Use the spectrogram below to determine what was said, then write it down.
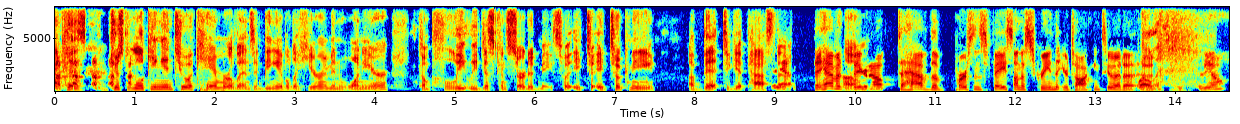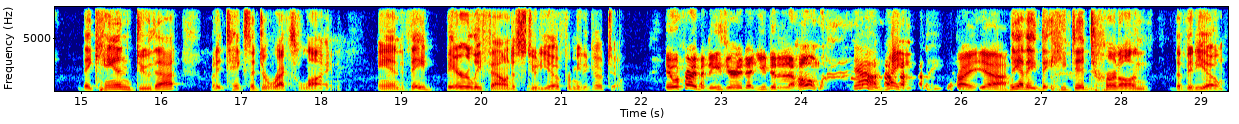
because just looking into a camera lens and being able to hear him in one ear completely disconcerted me. So it, t- it took me a bit to get past that. They haven't Um, figured out to have the person's face on a screen that you're talking to at a, at a studio. they can do that, but it takes a direct line, and they barely found a studio for me to go to. It would probably been easier that you did it at home. Yeah. Right. right. Yeah. But yeah, they, they he did turn on the video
